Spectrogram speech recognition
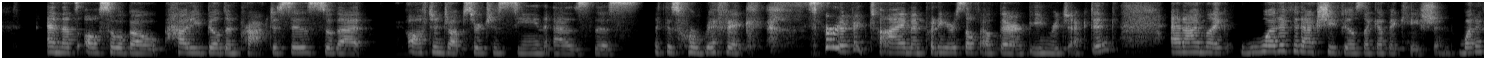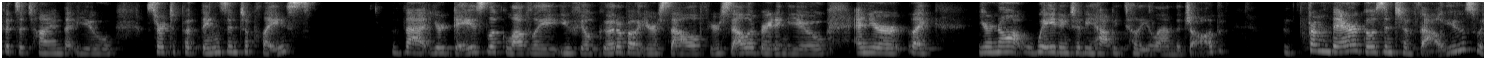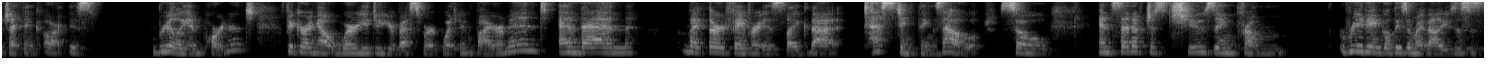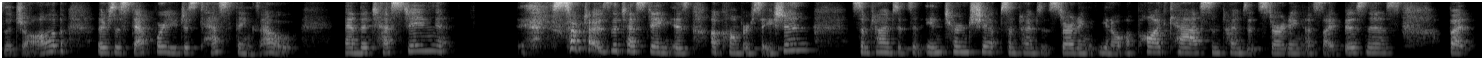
And that's also about how do you build in practices so that often job search is seen as this like this horrific horrific time and putting yourself out there and being rejected and i'm like what if it actually feels like a vacation what if it's a time that you start to put things into place that your days look lovely you feel good about yourself you're celebrating you and you're like you're not waiting to be happy till you land the job. From there goes into values, which I think are is really important. Figuring out where you do your best work, what environment, and then my third favorite is like that testing things out. So instead of just choosing from reading, go, these are my values, this is the job, there's a step where you just test things out. And the testing, sometimes the testing is a conversation. Sometimes it's an internship. Sometimes it's starting you know a podcast. Sometimes it's starting a side business. But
